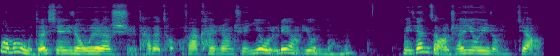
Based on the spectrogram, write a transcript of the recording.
莫鲁伍德先生为了使他的头发看上去又亮又浓，每天早晨用一种叫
